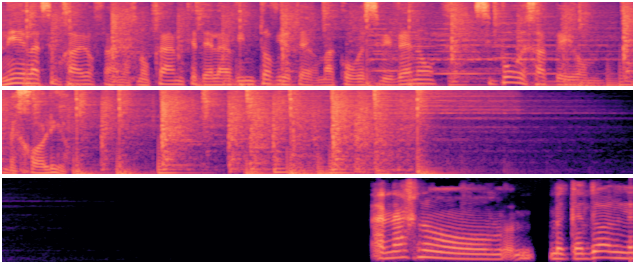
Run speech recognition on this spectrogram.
אני אלעד שמחיוף, ואנחנו כאן כדי להבין טוב יותר מה קורה סביבנו, סיפור אחד ביום, בכל יום. אנחנו בגדול,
